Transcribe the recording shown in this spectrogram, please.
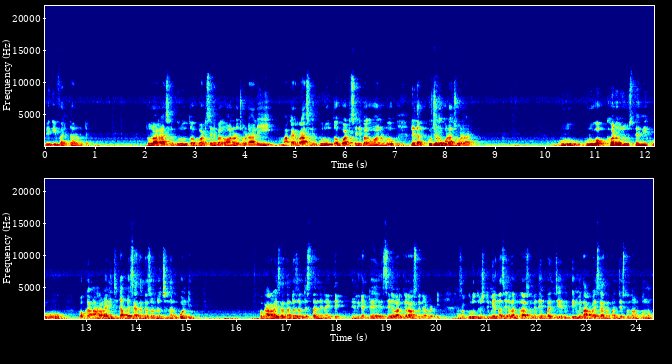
మీకు ఈ ఫలితాలు ఉంటాయి. తులారాశిని గురువుతో పాటు శని భగవానుడు చూడాలి. మకర రాశిని గురువుతో పాటు శని భగవానుడు లేదా కుజుడు కూడా చూడాలి. గురువు గురువు ఒక్కడు చూస్తే మీకు ఒక అరవై నుంచి డెబ్బై శాతం రిజల్ట్ వచ్చింది అనుకోండి ఒక అరవై శాతం రిజల్ట్ ఇస్తాను నేనైతే. ఎందుకంటే శనివర్గ రాశులు కాబట్టి. అసలు గురుదృష్టి మిగతా శనివర్గ రాసుల మీద ఏం పనిచేయదు దీని మీద అరవై శాతం పనిచేస్తుంది అనుకుందాం.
